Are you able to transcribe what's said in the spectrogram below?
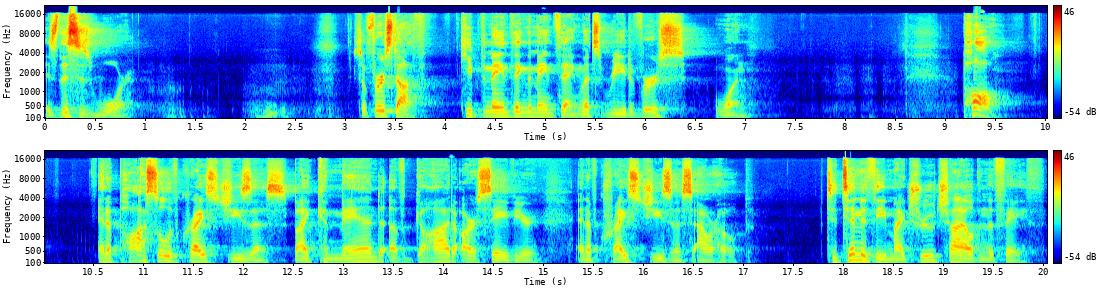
is this is war. So, first off, keep the main thing the main thing. Let's read verse 1. Paul, an apostle of Christ Jesus, by command of God our Savior and of Christ Jesus our hope. To Timothy, my true child in the faith,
